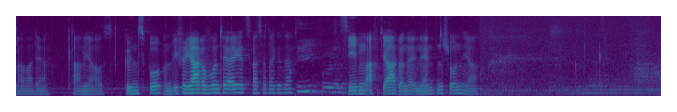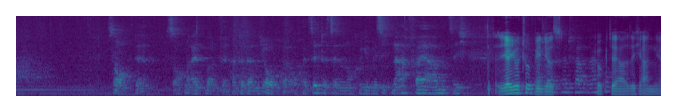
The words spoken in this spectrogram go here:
aber der kam ja aus Günzburg. Und wie viele Jahre wohnte er jetzt? Was hat er gesagt? Sieben, acht Jahre, ne? In Enden schon, ja. So, der ist auch ein Altbahnfan. Hat er da nicht auch, auch erzählt, dass er noch regelmäßig nach Feierabend sich ja, YouTube-Videos guckt er sich an, ja.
